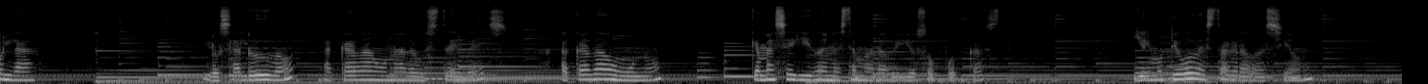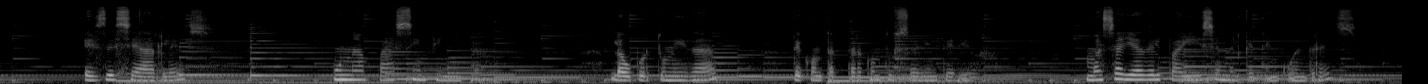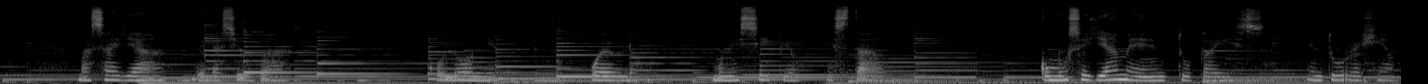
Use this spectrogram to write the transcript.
Hola, los saludo a cada una de ustedes, a cada uno que me ha seguido en este maravilloso podcast. Y el motivo de esta grabación es desearles una paz infinita, la oportunidad de contactar con tu ser interior, más allá del país en el que te encuentres más allá de la ciudad, colonia, pueblo, municipio, estado, como se llame en tu país, en tu región.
